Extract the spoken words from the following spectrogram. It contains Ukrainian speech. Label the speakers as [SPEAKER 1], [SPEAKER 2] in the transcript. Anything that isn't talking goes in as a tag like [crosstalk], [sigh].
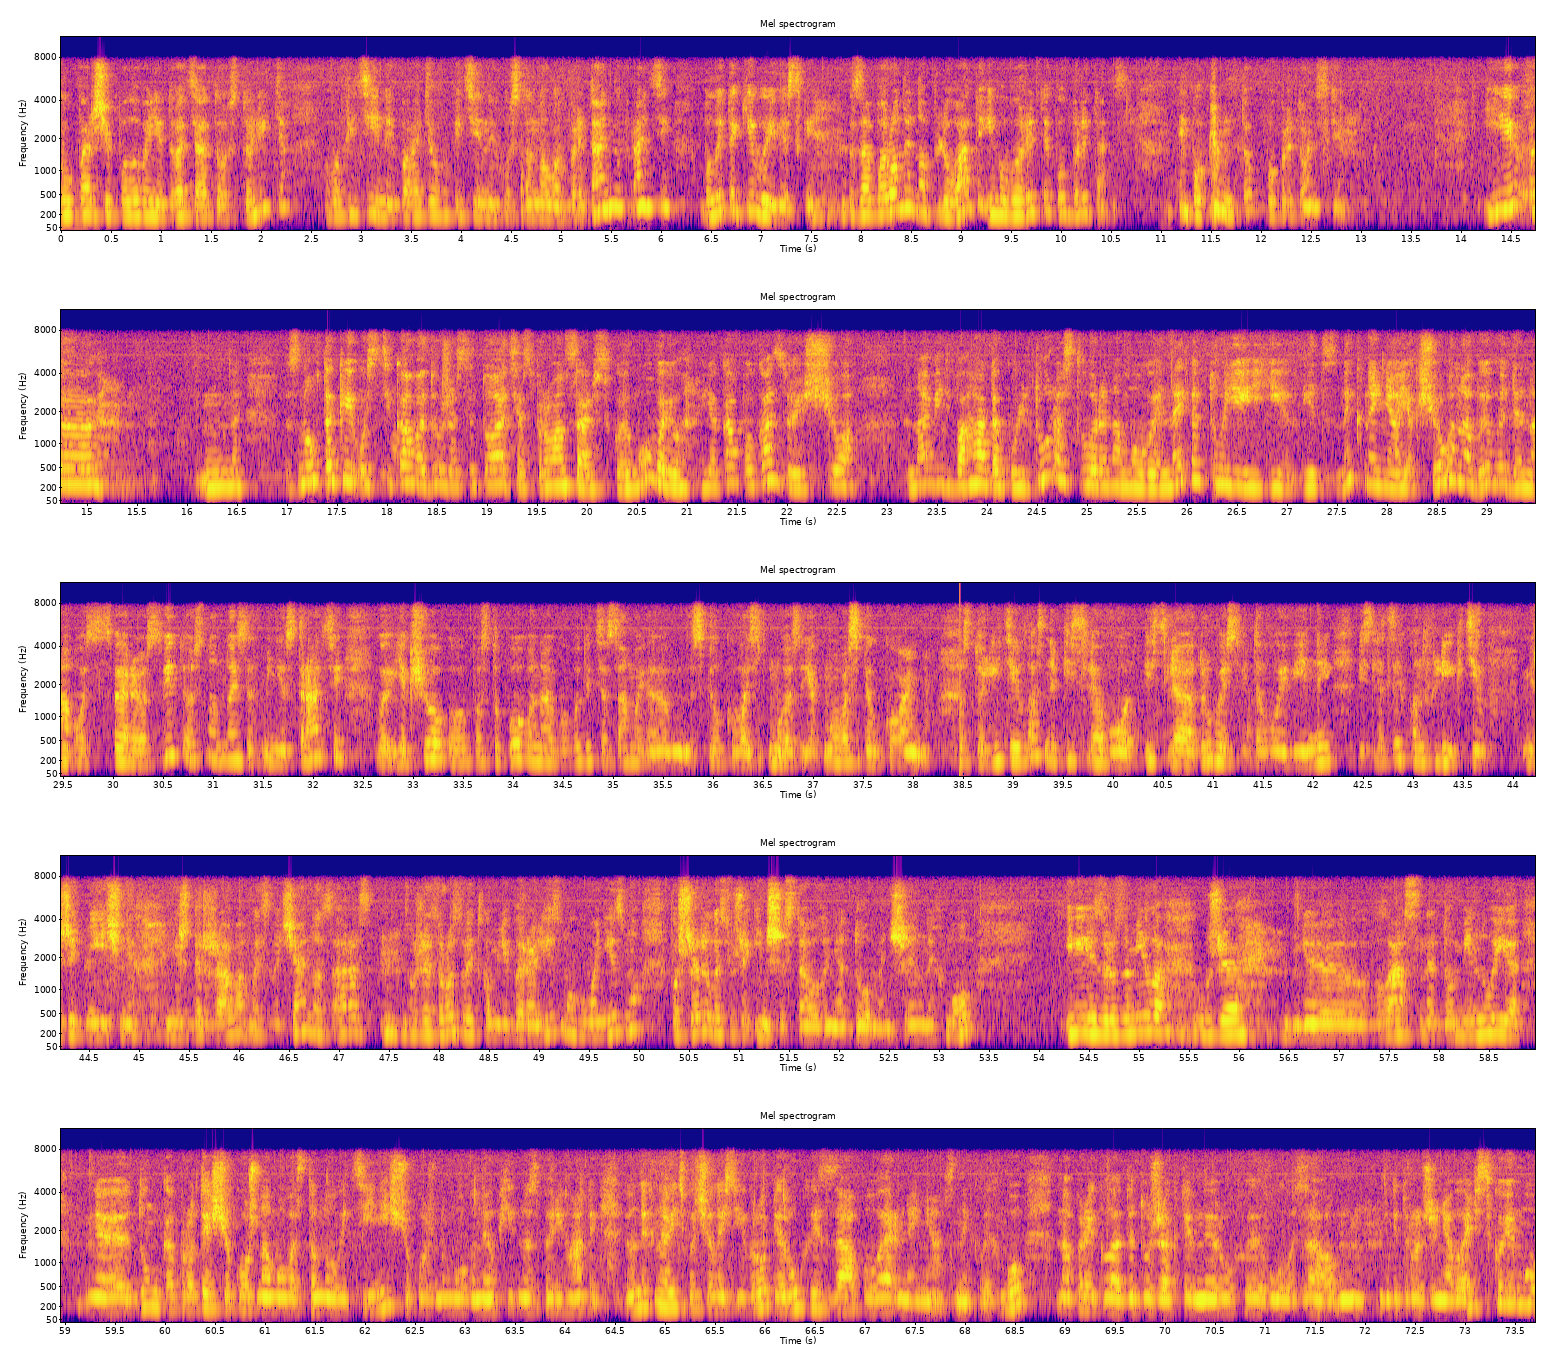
[SPEAKER 1] У першій половині ХХ століття в офіційних багатьох офіційних установах Британії у Франції були такі вивіски: заборонено плювати і говорити по-британськи, по, [clears throat] то по-бретонськи. І е, знов таки ось цікава дуже ситуація з провансальською мовою, яка показує, що навіть багата культура, створена мовою, не рятує її від зникнення, якщо вона виведена ось сфери освіти основної з адміністрації, якщо е, поступово вона виводиться саме е, спілкува- як мова спілкування. Століття, і власне після після Другої світової війни, після цих конфліктів міжетнічних, між державами, звичайно, зараз [clears throat] уже з розвитком лібералізму, гуманізму поширилось уже інше ставлення до меншинних мов. І зрозуміло, вже е, власне домінує е, думка про те, що кожна мова становить цінність, що кожну мову необхідно зберігати. І у них навіть почались в Європі рухи за повернення зниклих мов. Наприклад, дуже активний рух е, за відродження вельської мови.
